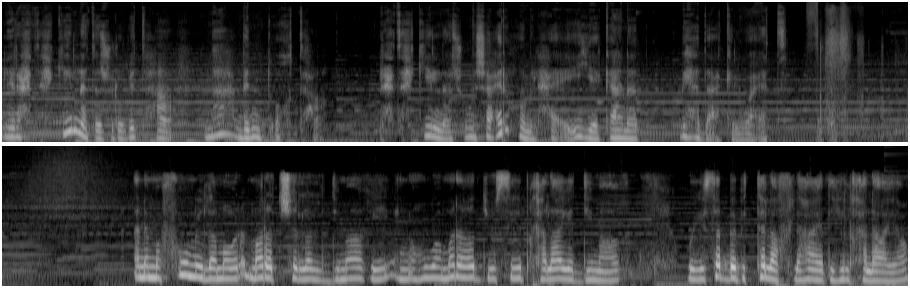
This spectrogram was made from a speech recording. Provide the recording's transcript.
اللي رح تحكي لنا تجربتها مع بنت أختها. رح تحكي لنا شو مشاعرهم الحقيقية كانت بهداك الوقت. أنا مفهومي لمرض شلل الدماغي إنه هو مرض يصيب خلايا الدماغ ويسبب التلف لهذه الخلايا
